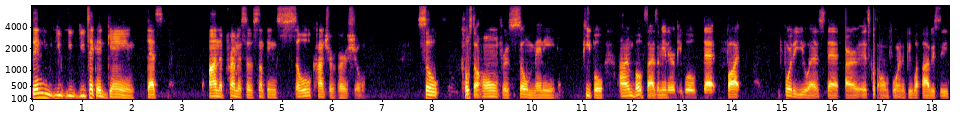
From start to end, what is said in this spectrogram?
then you you you, you take a game that's on the premise of something so controversial, so close to home for so many people on both sides. I mean, there are people that fought for the U.S. that are it's close to home for, and the people obviously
